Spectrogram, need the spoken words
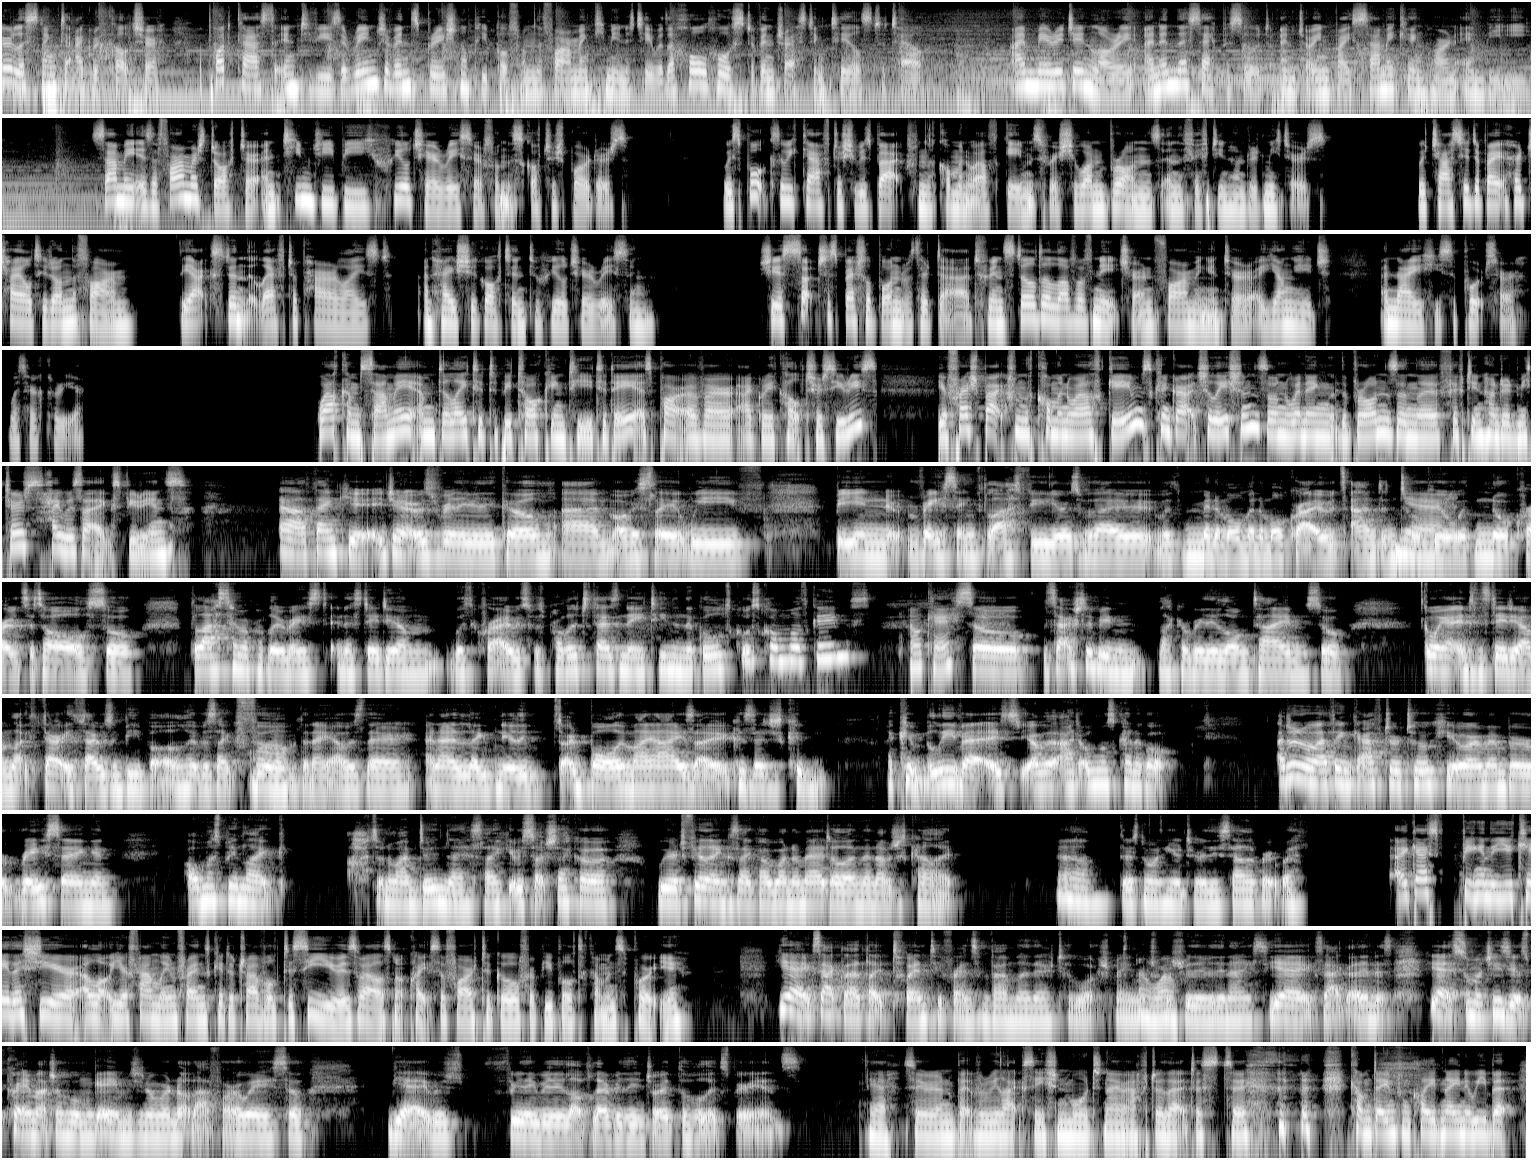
You're listening to Agriculture, a podcast that interviews a range of inspirational people from the farming community with a whole host of interesting tales to tell. I'm Mary Jane Lawrie, and in this episode, I'm joined by Sammi Kinghorn, MBE. Sammi is a farmer's daughter and Team GB wheelchair racer from the Scottish Borders. We spoke the week after she was back from the Commonwealth Games, where she won bronze in the 1500 metres. We chatted about her childhood on the farm, the accident that left her paralysed, and how she got into wheelchair racing. She has such a special bond with her dad, who instilled a love of nature and farming into her at a young age, and now he supports her with her career. Welcome, Sammi. I'm delighted to be talking to you today as part of our agriculture series. You're fresh back from the Commonwealth Games. Congratulations on winning the bronze in the 1500 metres. How was that experience? Uh, thank you. you know, it was really, really cool. Um, obviously, we've been racing for the last few years without with minimal minimal crowds and in Tokyo yeah. with no crowds at all. So the last time I probably raced in a stadium with crowds was probably 2018 in the Gold Coast Commonwealth Games. Okay. So it's actually been like a really long time. So going out into the stadium, like 30,000 people, it was like full wow. the night I was there. And I like nearly started bawling my eyes out because I just couldn't, I couldn't believe it. It's, I'd almost kind of got, I don't know, I think after Tokyo, I remember racing and almost been like, oh, I don't know why I'm doing this. Like it was such like a weird feeling because like I won a medal and then I was just kind of like, oh, there's no one here to really celebrate with. I guess being in the UK this year, a lot of your family and friends could have travelled to see you as well. It's not quite so far to go for people to come and support you. Yeah, exactly. I had like 20 friends and family there to watch me, oh, which oh, wow. was really, really nice. Yeah, exactly. And it's, yeah, it's so much easier. It's pretty much a home games, you know, we're not that far away. So yeah, it was really, really lovely. I really enjoyed the whole experience yeah, so we're in a bit of a relaxation mode now after that, just to come down from Clyde Nine a wee bit.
